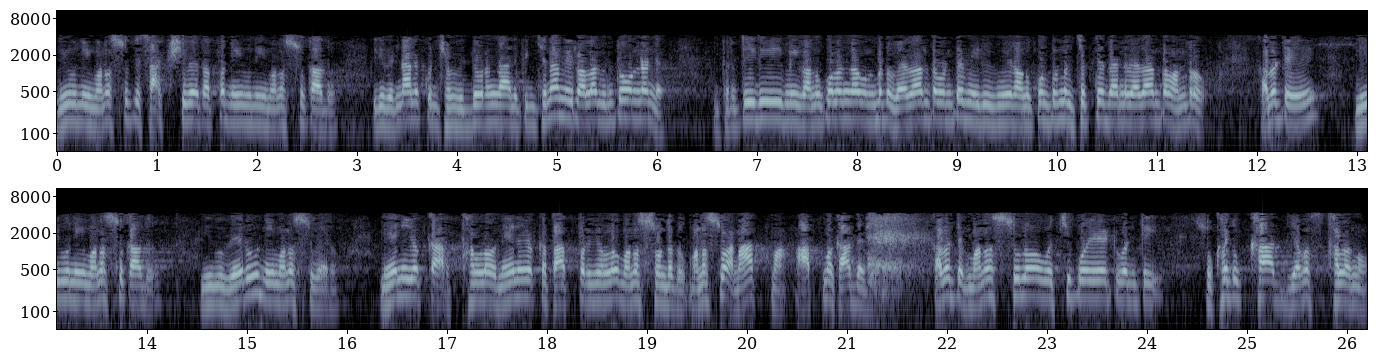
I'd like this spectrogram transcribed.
నీవు నీ మనస్సుకి సాక్షివే తప్ప నీవు నీ మనస్సు కాదు. ఇది వినడానికి కొంచెం విడ్డూరంగా అనిపించినా మీరు అలా వింటూ ఉండండి. ప్రతిదీ మీకు అనుకూలంగా ఉండదు. వేదాంతం అంటే మీరు మీరు అనుకుంటున్నది చెప్తే దాన్ని వేదాంతం అనరు. కాబట్టి నీవు నీ మనస్సు కాదు. నీవు వేరు నీ మనస్సు వేరు. నేను యొక్క అర్థంలో నేను యొక్క తాత్పర్యంలో మనస్సు ఉండదు. మనస్సు అనాత్మ ఆత్మ కాదది. కాబట్టి మనస్సులో వచ్చిపోయేటువంటి సుఖ దుఃఖాద్యవస్థలను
